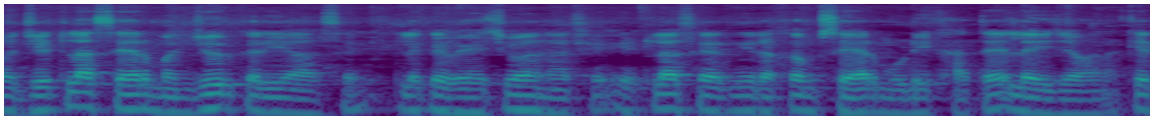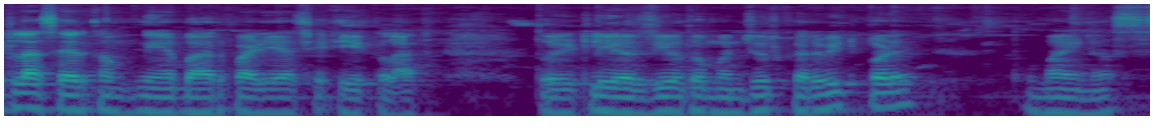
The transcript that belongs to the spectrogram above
હવે જેટલા શેર મંજૂર કર્યા હશે, એટલે કે વહેંચવાના છે, એટલા શેરની રકમ શેર મૂડી ખાતે લઈ જવાના. કેટલા શેર કંપનીએ બહાર પાડ્યા છે? એક લાખ. તો એટલી અરજીઓ તો મંજૂર કરવી જ પડે. તો માઇનસ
